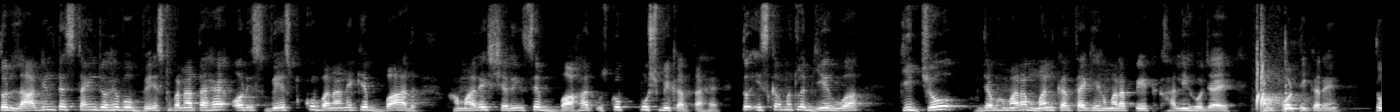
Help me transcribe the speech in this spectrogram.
तो लार्ज इंटेस्टाइन जो है वो वेस्ट बनाता है, और इस वेस्ट को बनाने के बाद हमारे शरीर से बाहर उसको पुश भी करता है। तो इसका मतलब ये हुआ कि जो, जब हमारा मन करता है कि हमारा पेट खाली हो जाए, हम पॉटी करें तो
